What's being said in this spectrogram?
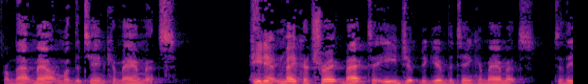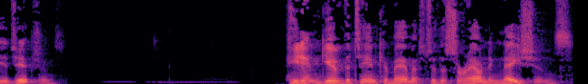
from that mountain with the Ten Commandments, he didn't make a trek back to Egypt to give the Ten Commandments to the Egyptians. He didn't give the Ten Commandments to the surrounding nations.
